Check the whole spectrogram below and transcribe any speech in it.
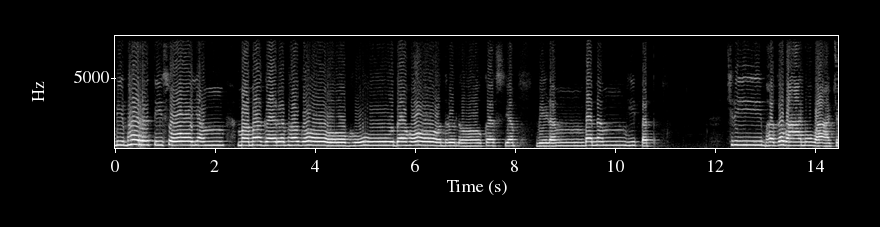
बिभर्ति सोऽयम् मम गर्भगो भूदहो नृलोकस्य विडम्बनम् हि तत्। श्रीभगवानुवाच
